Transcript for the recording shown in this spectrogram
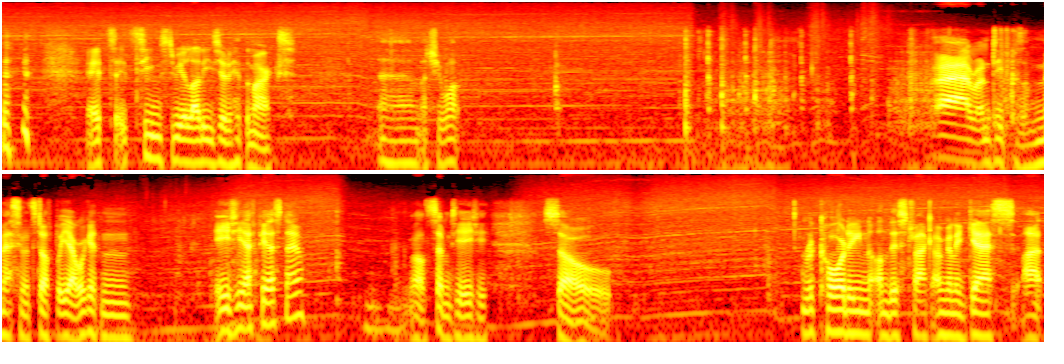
it's, it seems to be a lot easier to hit the marks. Um, actually, what? Ah, run deep because I'm messing with stuff. But yeah, we're getting 80 FPS now. Well, 70, 80. So, recording on this track, I'm going to guess at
